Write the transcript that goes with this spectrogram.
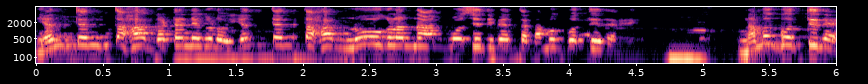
ಎಂತೆಂತಹ ಘಟನೆಗಳು, ಎಂತೆಂತಹ ನೋವುಗಳನ್ನ ಅನುಭವಿಸಿದೀವಿ ಅಂತ ನಮಗ್ ಗೊತ್ತಿದೆ. ನಮಗ್ ಗೊತ್ತಿದೆ.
